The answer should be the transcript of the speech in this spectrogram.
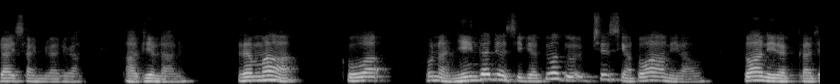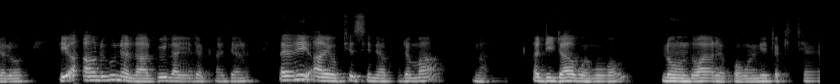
တိုက်ဆိုင်မိလာတကဘာဖြစ်လာလဲပထမကိုကခုနငြိမ်သက်တဲ့စီတွေကသူကသူဖြစ်စီကသွားနေတာပေါ့သွားနေတဲ့ခါကျတော့ ဒီအောင်တခုနဲ့လာတွေးလိုက်တဲ့ခါကျတော့အဲ့ဒီအာယုဖြစ်စဉ်တဲ့ပထမအတ္တိဒဝင်ပေါ့လွန်သွားတယ်ဘဝင်လေးတစ်ချက်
